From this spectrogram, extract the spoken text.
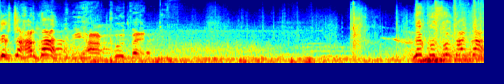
хөөгч харлаа. We have proven. Нэг кусруу тайлбар.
